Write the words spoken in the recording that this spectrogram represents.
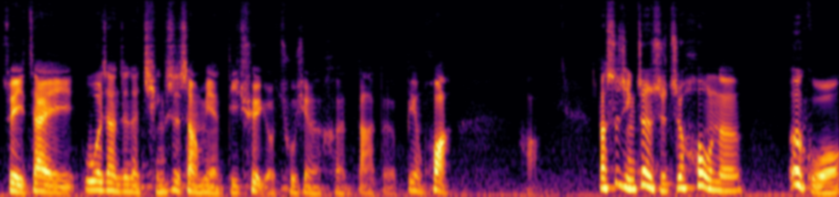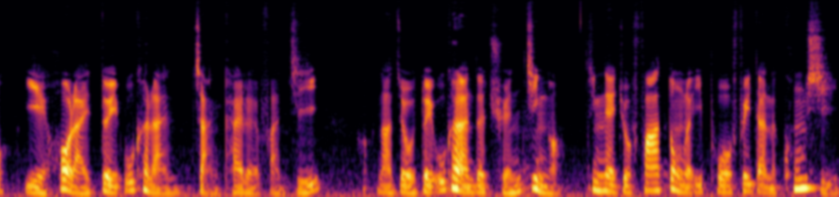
所以在乌俄战争的情势上面，的确有出现了很大的变化。好，那事情证实之后呢，俄国也后来对乌克兰展开了反击，好，那就对乌克兰的全境哦，境内就发动了一波飞弹的空袭，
